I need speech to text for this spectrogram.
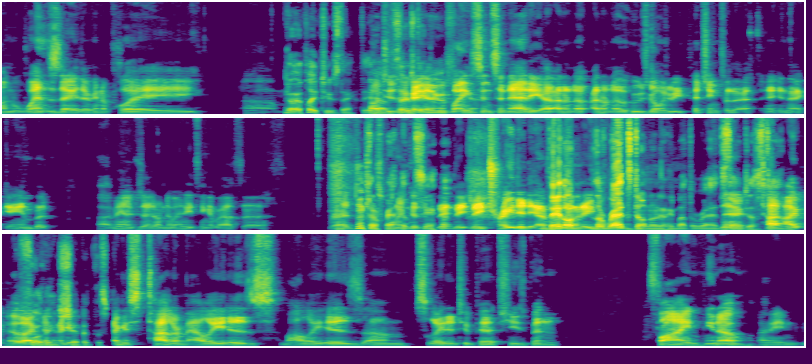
On Wednesday, they're going to play. Um, no, I play Tuesday. They oh, Tuesday. Thursday Okay, they're playing yeah. Cincinnati. I, I don't know. I don't know who's going to be pitching for that in that game, but uh, man, because I don't know anything about the Reds. The point, yeah. they, they, they traded They don't. The Reds don't know anything about the Reds. Yeah, They're just Ty- uh, I- I- floating I- ship at this point. I guess Tyler Mahle is Mahle is um, slated to pitch. He's been fine, you know. I mean,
